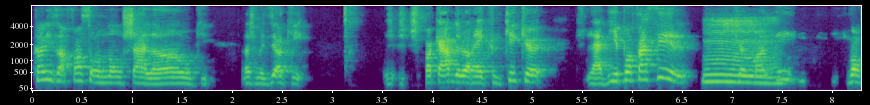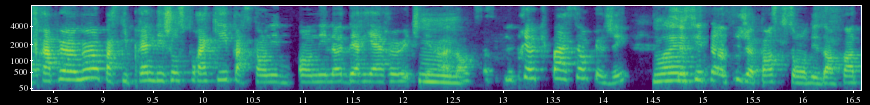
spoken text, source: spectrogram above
quand les enfants sont nonchalants ou qui, là, je me dis, ok, je, suis pas capable de leur inculquer que la vie est pas facile. Qu'à ils vont frapper un mur parce qu'ils prennent des choses pour acquis, parce qu'on est, on est là derrière eux, etc. Mm. Donc, ça, c'est une préoccupation que j'ai. Ouais. Ceci étant dit, je pense qu'ils sont des enfants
